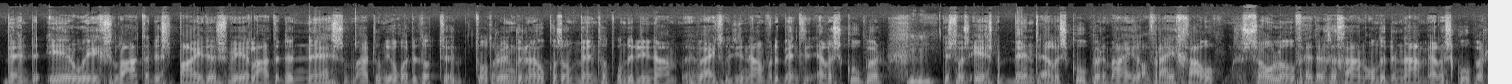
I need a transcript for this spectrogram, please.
band, de Earwigs, later de Spiders, weer later de Nas. Maar toen die hoorde dat Todd Rundgren ook al zo'n band had onder die naam, wijzigde die naam van de band in Alice Cooper. Dus het was eerst de band Alice Cooper, maar hij is al vrij gauw solo verder gegaan onder de naam Alice Cooper.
